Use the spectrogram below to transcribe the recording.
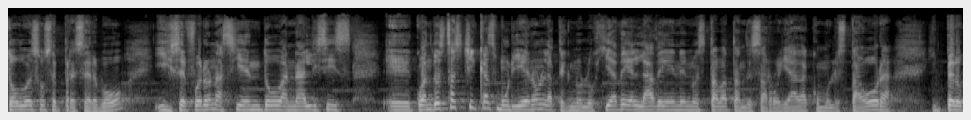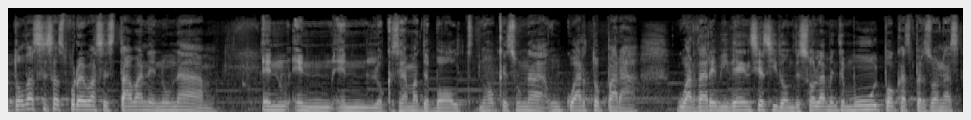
todo eso se preservó y se fueron haciendo análisis. Eh, cuando estas chicas murieron, la tecnología del ADN no estaba tan desarrollada como lo está ahora, pero todas esas pruebas estaban en una en, lo que se llama The Vault, ¿no? que es un cuarto para guardar evidencias y donde solamente muy pocas personas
